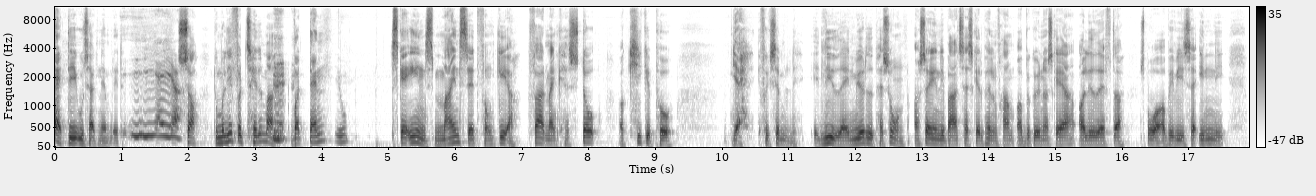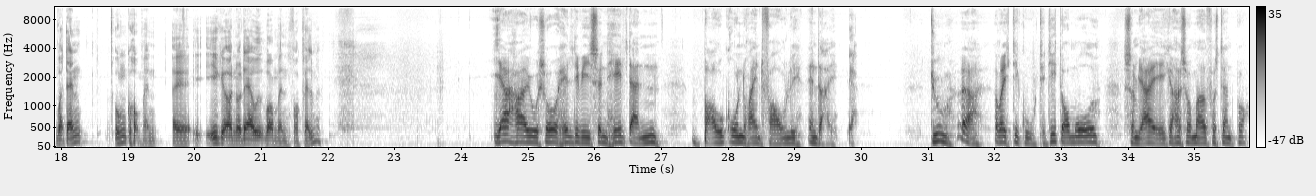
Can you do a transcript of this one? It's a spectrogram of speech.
At det er utaknemmeligt. Ja, ja. Så du må lige fortælle mig, hvordan Jo. skal ens mindset fungere, for at man kan stå og kigge på, ja, for eksempel livet af en myrdet person, og så egentlig bare tage skalpellen frem og begynde at skære og lede efter spor og beviser indeni. Hvordan undgår man øh, ikke at nå derud, hvor man får kvalme? Jeg har jo så heldigvis en helt anden baggrund rent faglig end dig. Ja. Du er rigtig god til dit område, som jeg ikke har så meget forstand på.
